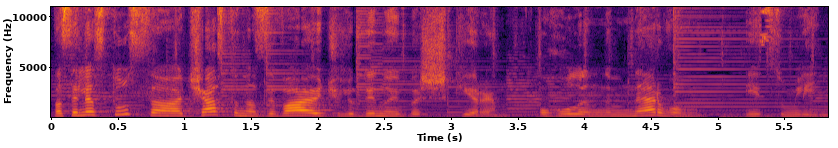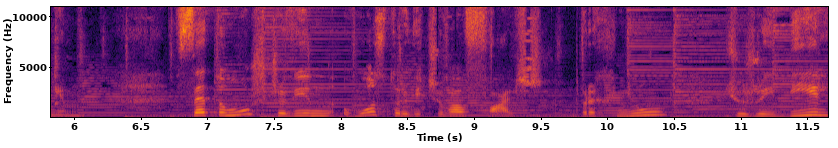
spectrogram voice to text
Василя Стуса часто називають людиною без шкіри, оголеним нервом і сумлінням. Все тому, що він гостро відчував фальш, брехню, чужий біль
